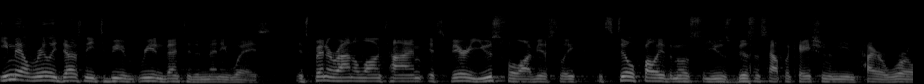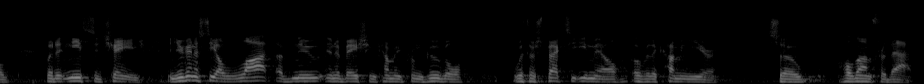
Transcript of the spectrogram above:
Email really does need to be reinvented in many ways. It's been around a long time. It's very useful, obviously. It's still probably the most used business application in the entire world, but it needs to change. And you're going to see a lot of new innovation coming from Google with respect to email over the coming year. So hold on for that.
